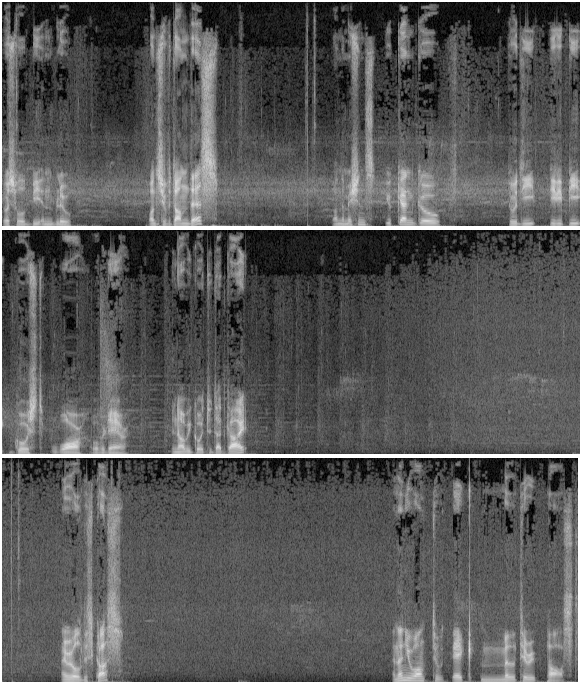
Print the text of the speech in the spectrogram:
Those will be in blue. Once you've done this, done the missions, you can go to the PvP Ghost War over there. So now we go to that guy. And we will discuss. And then you want to take military past.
